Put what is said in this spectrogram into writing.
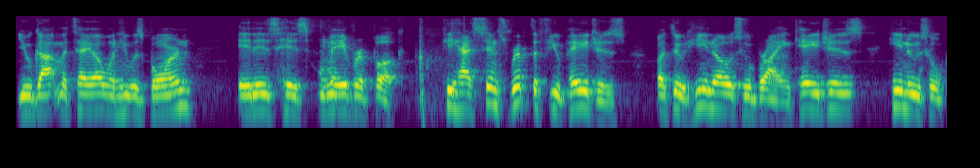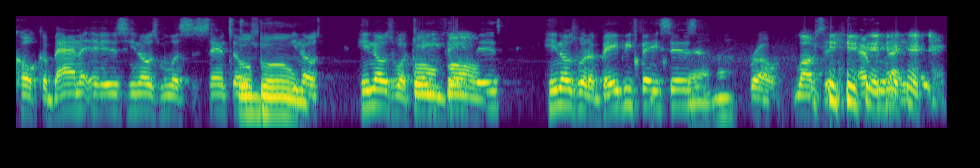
you got Mateo when he was born. It is his Mhm. favorite book. He has since ripped a few pages, but dude, he knows who Brian Cage is. He knows who Colt Cabana is. He knows Melissa Santos. boom, boom. He knows. He knows what Boom, kayfabe boom. is. He knows what a baby face is. Yeah. Bro, loves it every night.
